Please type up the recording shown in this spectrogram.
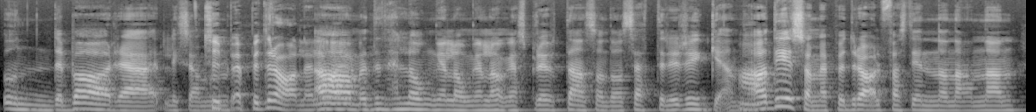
underbara liksom, Typ epidural eller? Ja, men den här långa, långa, långa sprutan som de sätter i ryggen. Ja, det är som epidural fast det är någon annan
